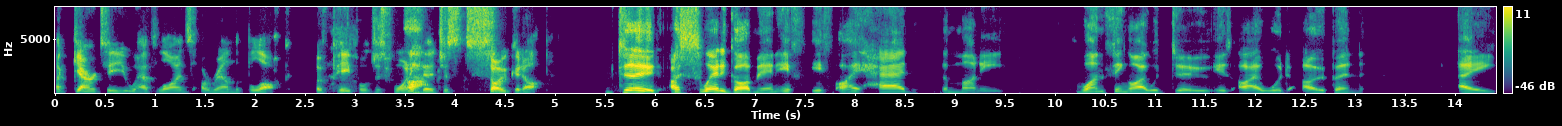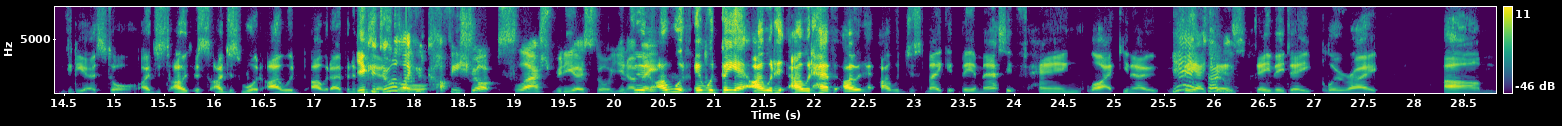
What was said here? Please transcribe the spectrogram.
I guarantee you will have lines around the block of people just wanting Oh. to just soak it up. dude, I swear to God, man, if if I had the money, one thing I would do is I would open a video store. I just, I just, I just would. I would, I would open a. You could do video it like a coffee shop slash video store. You know, Dude, they, I would. It would be. I would. I would have. I would. I would just make it be a massive hang, like you know, Yeah, VHS, totally. DVD, Blu-ray, um,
